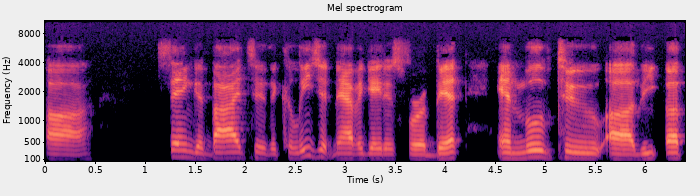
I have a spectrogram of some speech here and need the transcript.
uh, saying goodbye to the collegiate navigators for a bit and moved to uh, the up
